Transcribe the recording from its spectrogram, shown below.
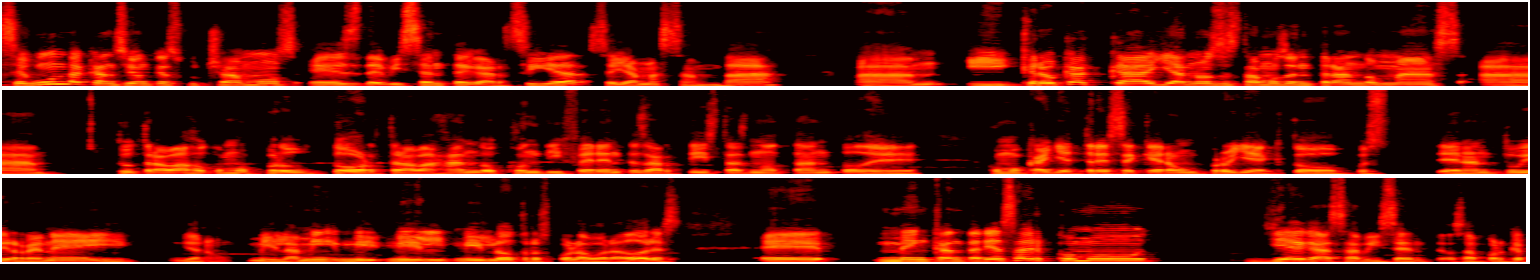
segunda canción que escuchamos es de Vicente García, se llama Samba. am, y creo que acá ya nos estamos entrando más a tu trabajo como productor, trabajando con diferentes artistas, no tanto de como Calle 13, que era un proyecto, pues eran tú y René y, you know, mil, mil, mil, mil otros colaboradores. Eh, me encantaría saber cómo llegas a Vicente, o sea, porque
